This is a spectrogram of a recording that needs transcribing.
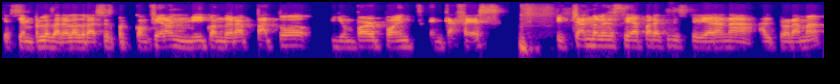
que, siempre les daré las gracias porque confiaron en mí cuando era pato y un PowerPoint en cafés, echándoles esta idea para que se inscribieran al programa.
